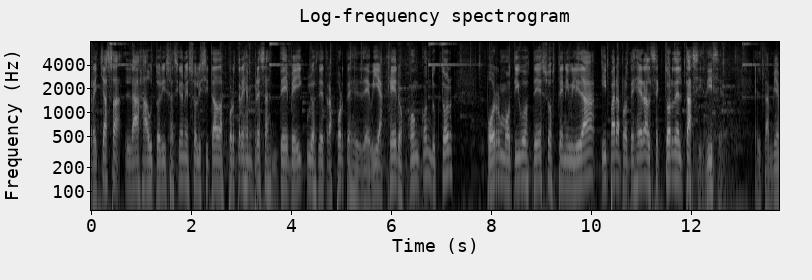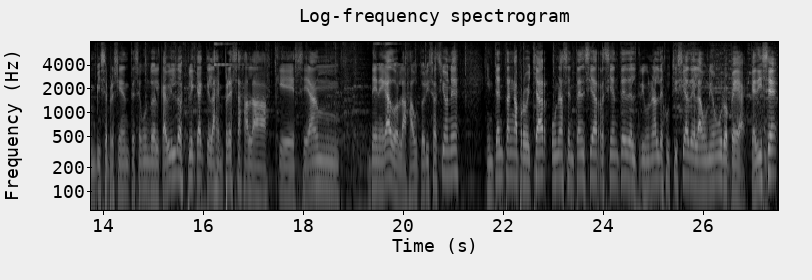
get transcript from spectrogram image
rechaza las autorizaciones solicitadas por tres empresas de vehículos de transporte de viajeros con conductor por motivos de sostenibilidad y para proteger al sector del taxi, dice. El también vicepresidente segundo del Cabildo explica que las empresas a las que se han denegado las autorizaciones intentan aprovechar una sentencia reciente del Tribunal de Justicia de la Unión Europea que dice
